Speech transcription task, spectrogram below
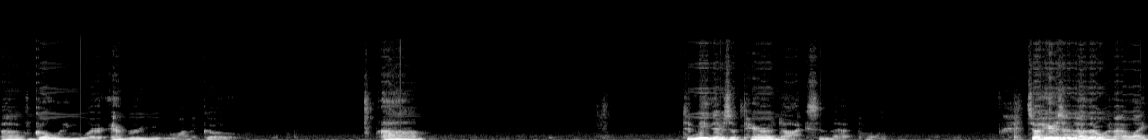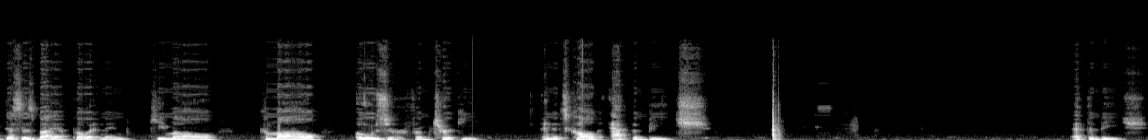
of going wherever you want to go. Um, to me, there's a paradox in that poem. So here's another one I like. This is by a poet named Kemal, Kemal Ozer from Turkey, and it's called At the Beach. At the beach.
